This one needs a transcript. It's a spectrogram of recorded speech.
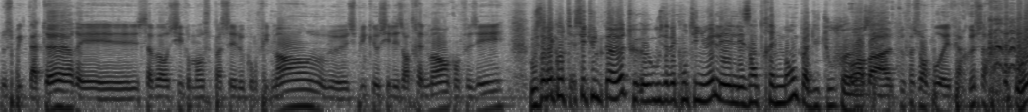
nos spectateurs et savoir aussi comment se passait le confinement, euh, expliquer aussi les entraînements qu'on faisait. Vous avez c'est une période où vous avez continué les, les entraînements ou pas du tout euh, Oh, bah, de toute façon, on pourrait faire que ça. Oui.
